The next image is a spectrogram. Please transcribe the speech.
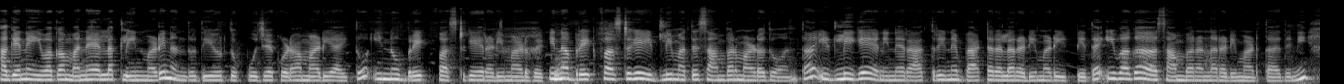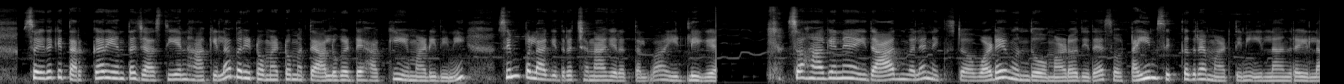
ಹಾಗೆಯೇ ಇವಾಗ ಮನೆಯೆಲ್ಲ ಕ್ಲೀನ್ ಮಾಡಿ ನಂದು ದೇವ್ರದ್ದು ಪೂಜೆ ಕೂಡ ಮಾಡಿ ಆಯಿತು. ಇನ್ನು ಬ್ರೇಕ್ಫಾಸ್ಟ್ಗೆ ರೆಡಿ ಮಾಡಬೇಕು. ಇನ್ನು ಬ್ರೇಕ್ಫಾಸ್ಟ್ಗೆ ಇಡ್ಲಿ ಮತ್ತು ಸಾಂಬಾರು ಮಾಡೋದು ಅಂತ. ಇಡ್ಲಿಗೆ ನಿನ್ನೆ ರಾತ್ರಿನೇ ಬ್ಯಾಟರ್ ಎಲ್ಲ ರೆಡಿ ಮಾಡಿ ಇಟ್ಟಿದ್ದೆ. ಇವಾಗ ಸಾಂಬಾರನ್ನು ರೆಡಿ ಮಾಡ್ತಾ ಇದ್ದೀನಿ. ಸೊ ಇದಕ್ಕೆ ತರಕಾರಿ ಅಂತ ಜಾಸ್ತಿ ಏನು ಹಾಕಿಲ್ಲ. ಬರೀ ಟೊಮೆಟೊ ಮತ್ತು ಆಲೂಗಡ್ಡೆ ಹಾಕಿ ಮಾಡಿದ್ದೀನಿ. ಸಿಂಪಲ್ ಆಗಿದ್ರೆ ಚೆನ್ನಾಗಿರುತ್ತಲ್ವಾ ಇಡ್ಲಿಗೆ? ಸೊ ಹಾಗೆಯೇ ಇದಾದಮೇಲೆ ನೆಕ್ಸ್ಟ್ ವಡೆ ಒಂದು ಮಾಡೋದಿದೆ. ಸೊ ಟೈಮ್ ಸಿಕ್ಕಿದ್ರೆ ಮಾಡ್ತೀನಿ ಇಲ್ಲ ಅಂದರೆ ಇಲ್ಲ.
